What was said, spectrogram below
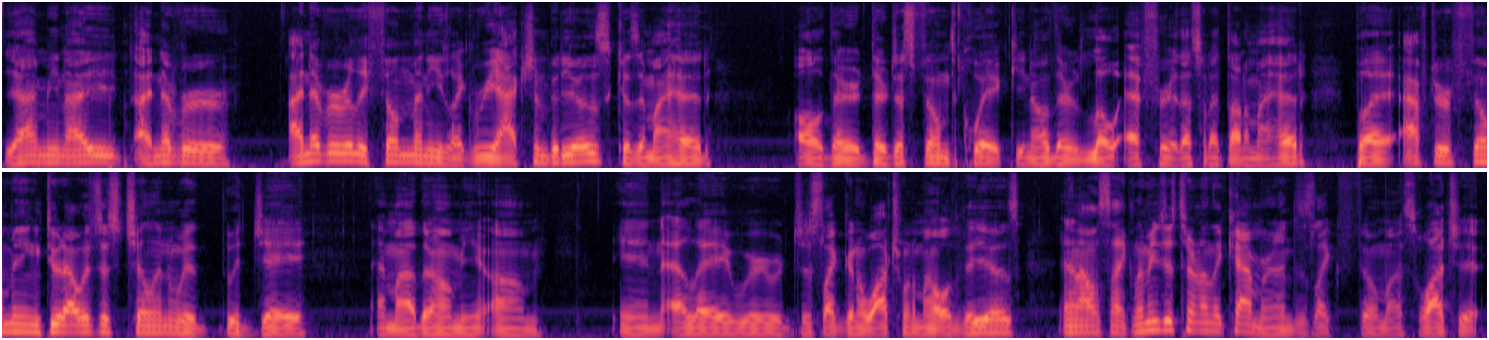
Yeah, I mean, I I never I never really filmed many like reaction videos because in my head, oh, they're they're just filmed quick, you know, they're low effort. That's what I thought in my head. But after filming, dude, I was just chilling with with Jay and my other homie um in LA. We were just like gonna watch one of my old videos, and I was like, let me just turn on the camera and just like film us watch it.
